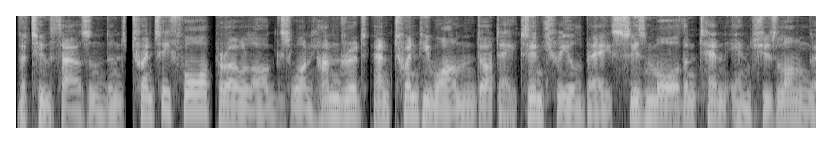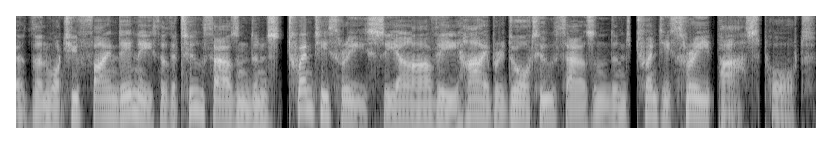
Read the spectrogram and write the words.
the 2024 Prologue's 121.8-inch wheelbase is more than 10 inches longer than what you find in either the 2023 CRV Hybrid or 2023 Passport.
